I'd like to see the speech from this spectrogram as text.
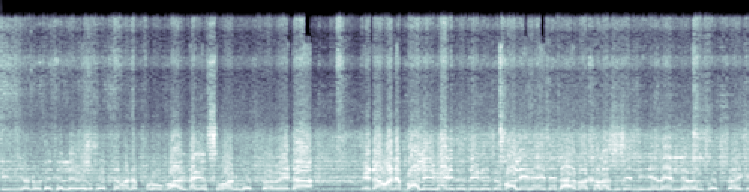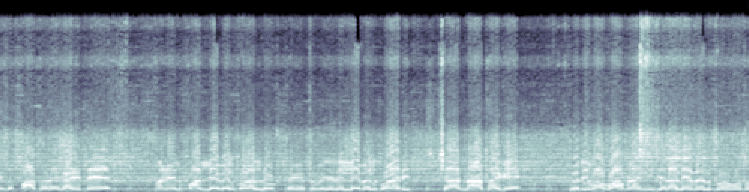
তিনজন উঠেছে লেভেল করতে মানে পুরো বালটাকে সমান করতে হবে। এটা এটা মানে বালির গাড়িতে দেখেছ, বালির গাড়িতে ড্রাইভার খালাসিদের নিজেদের লেভেল করতে হয়, কিন্তু পাথরের গাড়িতে মানে লেভেল করার লোক থাকে। তুমি যদি লেভেল করার ইচ্ছা না থাকে, যদি ভাবো আমরা নিজেরা লেভেল করব, তো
